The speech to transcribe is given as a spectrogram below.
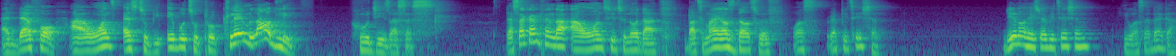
And therefore, I want us to be able to proclaim loudly who Jesus is. The second thing that I want you to know that Bartimaeus dealt with was reputation. Do you know his reputation? He was a beggar.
